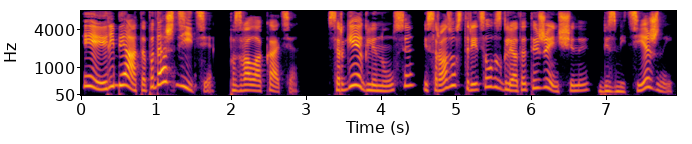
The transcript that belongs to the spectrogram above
«Эй, ребята, подождите!» – позвала Катя. Сергей оглянулся и сразу встретил взгляд этой женщины. Безмятежный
